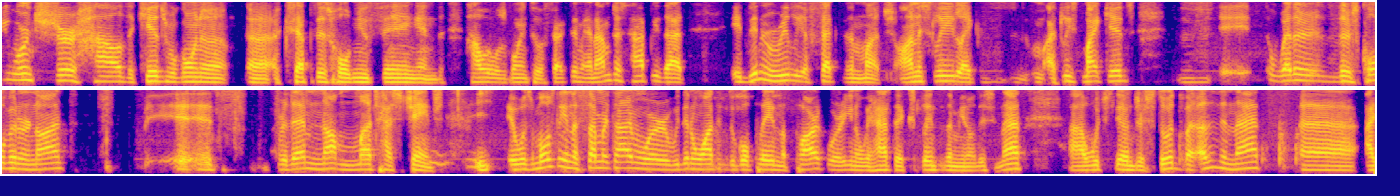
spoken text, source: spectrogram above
we weren't sure how the kids were going to uh, accept this whole new thing and how it was going to affect them. And I'm just happy that it didn't really affect them much. Honestly, like at least my kids, it- whether there's COVID or not, it's for them not much has changed it was mostly in the summertime where we didn't want them to go play in the park where you know we had to explain to them you know this and that uh, which they understood but other than that uh, i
